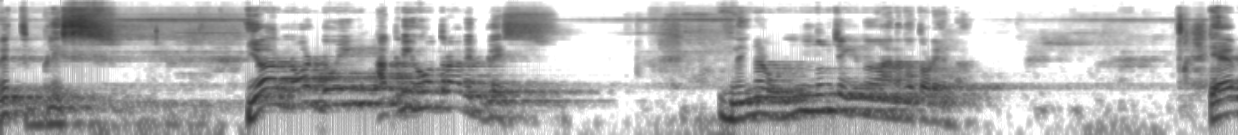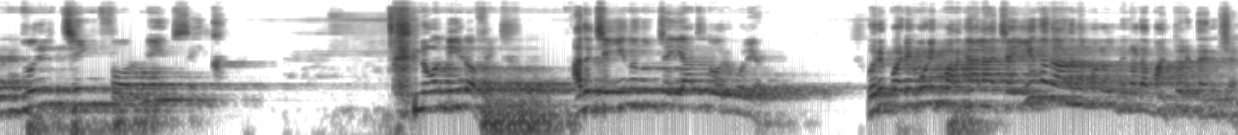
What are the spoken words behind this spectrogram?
with bliss you are not doing agnihotra with bliss നിങ്ങൾ ഒന്നും ചെയ്യുന്നത് ആനന്ദത്തോടെയല്ല. Everything for namesake no need of it അത് ചെയ്യുന്നതും ചെയ്യാത്തതും ഒരുപോലെയാണ്. ഒരു പടി കൂടി പറഞ്ഞാൽ ആ ചെയ്യുന്നതാണ് നമ്മൾ നിങ്ങളുടെ മറ്റൊരു ടെൻഷൻ.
